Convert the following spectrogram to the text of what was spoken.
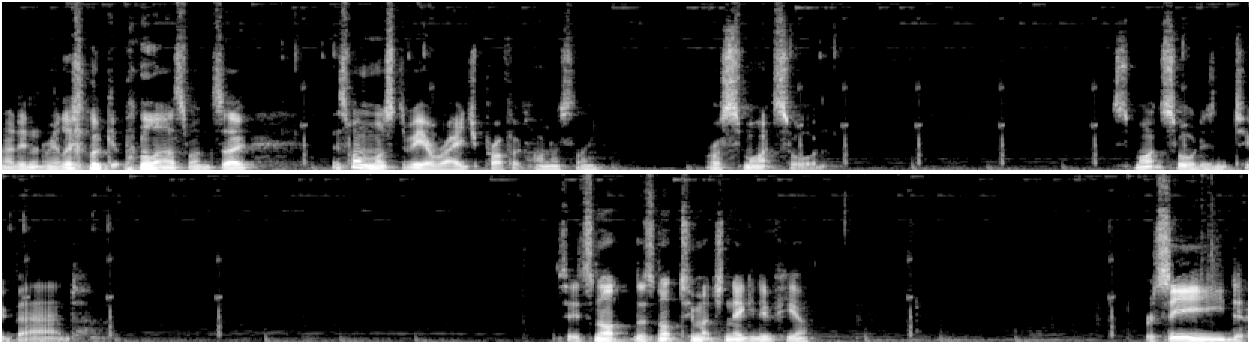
I didn't really look at the last one, so this one wants to be a Rage Prophet, honestly. Or a Smite Sword. Smite sword isn't too bad. So it's not, there's not too much negative here. Proceed.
